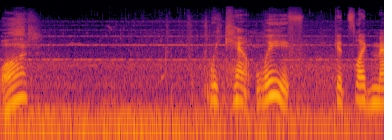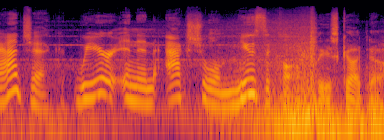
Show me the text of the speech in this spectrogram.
What? We can't leave. It's like magic. We're in an actual musical. Please, God, no.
